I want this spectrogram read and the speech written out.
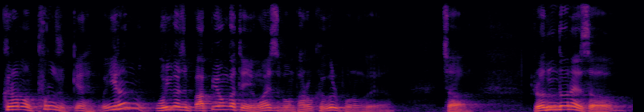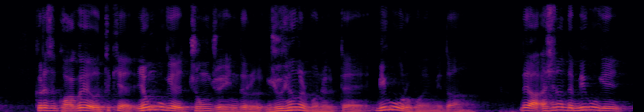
그러면 풀어줄게. 뭐 이런 우리가 지금 빠삐용 같은 영화에서 보면 바로 그걸 보는 거예요. 자, 런던에서 그래서 과거에 어떻게 영국의 중죄인들을 유형을 보낼 때 미국으로 보냅니다. 근데 아시는데 미국이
